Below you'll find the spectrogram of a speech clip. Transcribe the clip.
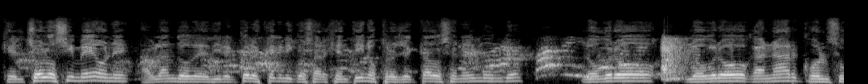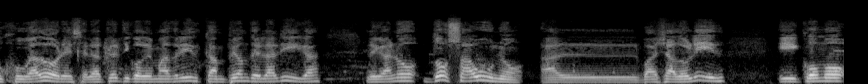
que el Cholo Simeone, hablando de directores técnicos argentinos proyectados en el mundo, logró, logró ganar con sus jugadores, el Atlético de Madrid, campeón de la liga, le ganó 2 a 1 al Valladolid. Y como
